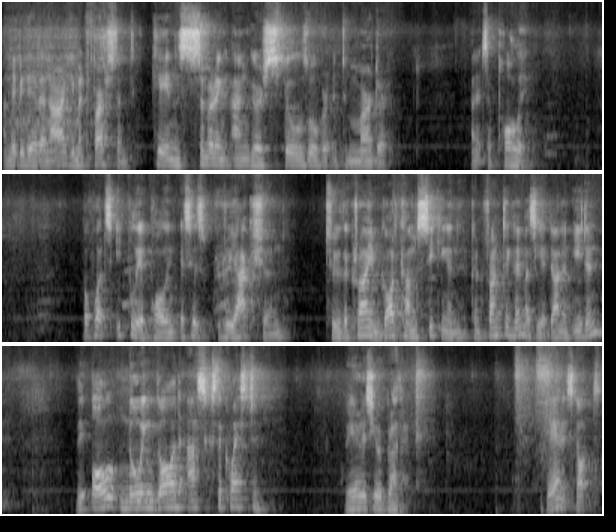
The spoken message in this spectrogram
And maybe they had an argument first, and Cain's simmering anger spills over into murder. And it's appalling. But what's equally appalling is his reaction to the crime. God comes seeking and confronting him as he had done in Eden. The all knowing God asks the question Where is your brother? Again, it's not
